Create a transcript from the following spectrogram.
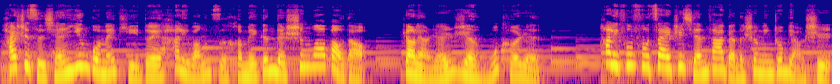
还是此前英国媒体对哈里王子和梅根的深挖报道，让两人忍无可忍。哈里夫妇在之前发表的声明中表示，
